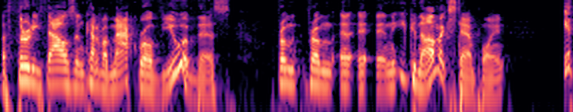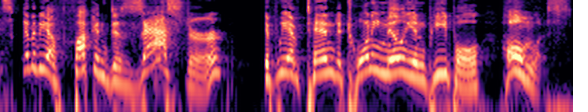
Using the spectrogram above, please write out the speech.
a 30,000 kind of a macro view of this from from a, an economic standpoint. It's going to be a fucking disaster if we have 10 to 20 million people homeless.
